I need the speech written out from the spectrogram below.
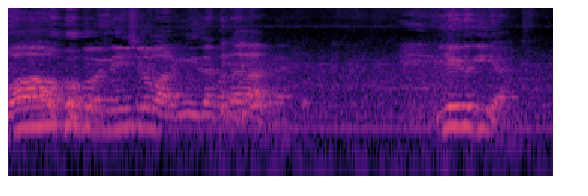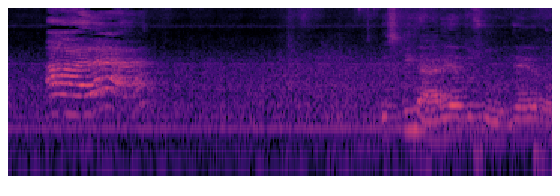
वाओ नई शलवार कमीज है पता लग रहा है। ये क्या किया आ रहा है। इसकी है रे तू सूट देगा तो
